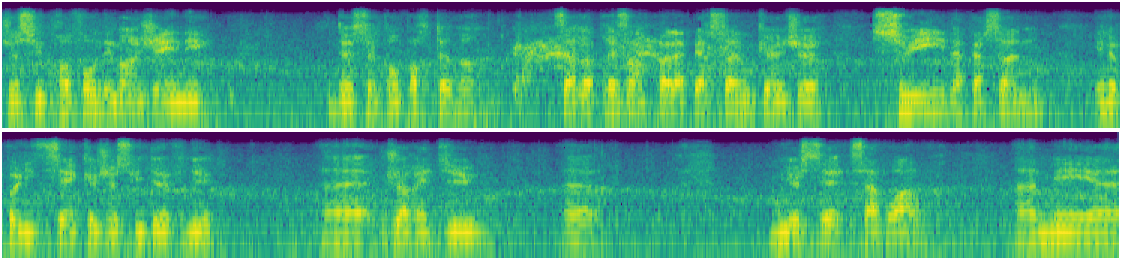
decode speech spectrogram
je suis profondément gêné de ce comportement. Ça ne représente pas la personne que je suis, la personne et le politicien que je suis devenu. Euh, J'aurais dû euh, mieux sa- savoir, mais, euh,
